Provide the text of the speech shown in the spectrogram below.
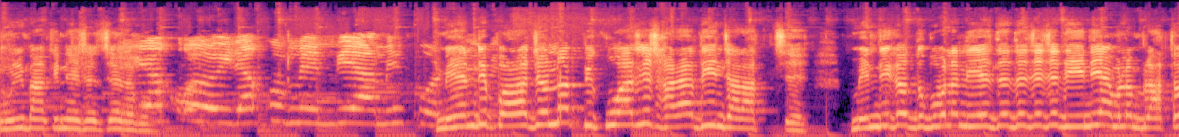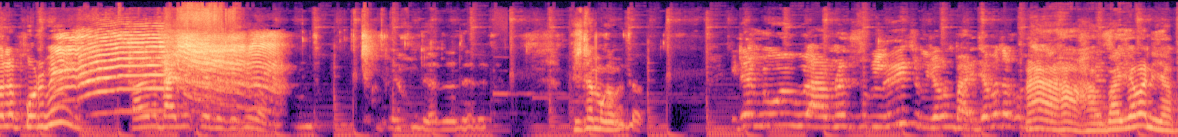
মুড়ি মাকে নিয়ে এসেছে দেখো। মেহেন্দি পড়ার জন্য পিকু আজকে সারাদিন জ্বালাচ্ছে। মেহেন্দিকে দুপুরবেলা নিয়ে যেতে যেতে দিয়ে নিয়ে আমি বললাম রাত্রেবেলা পড়বি তাহলে বাইরে দাও। তখন হ্যাঁ হ্যাঁ হ্যাঁ বাড়ি যাবা নিয়ে যাব।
